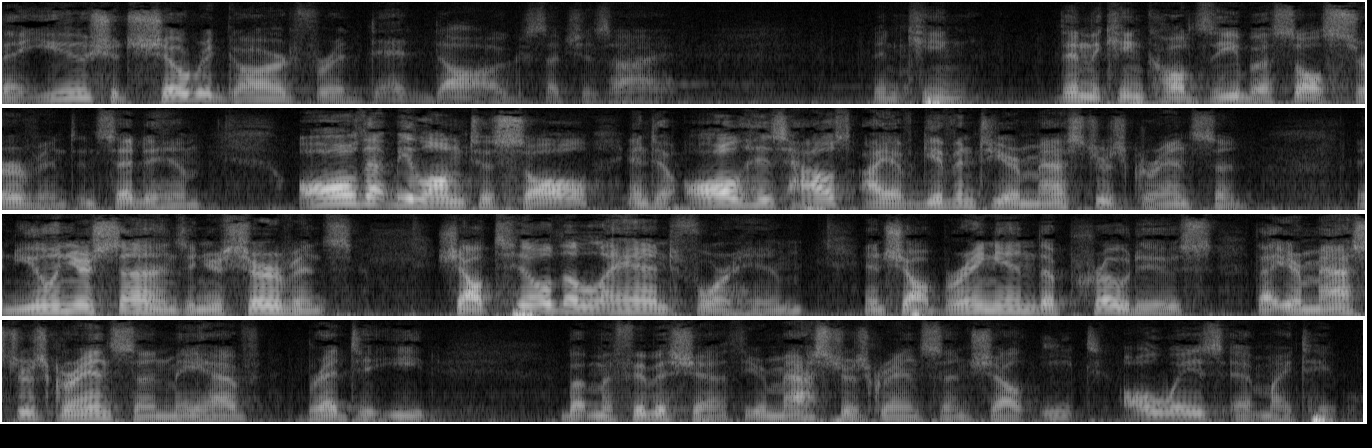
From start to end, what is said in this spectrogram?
that you should show regard for a dead dog such as I? And king then the king called Ziba, Saul's servant, and said to him, All that belonged to Saul and to all his house I have given to your master's grandson. And you and your sons and your servants shall till the land for him, and shall bring in the produce, that your master's grandson may have bread to eat. But Mephibosheth, your master's grandson, shall eat always at my table.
